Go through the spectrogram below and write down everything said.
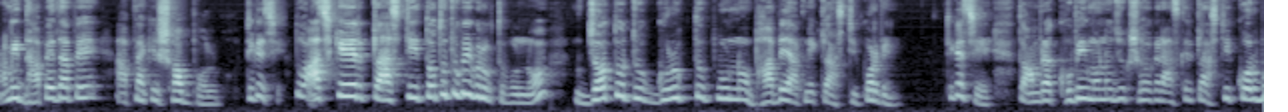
আমি ধাপে ধাপে আপনাকে সব বলব, ঠিক আছে? তো আজকের ক্লাসটি ততটুকুই গুরুত্বপূর্ণ, যতটুকু গুরুত্বপূর্ণভাবে আপনি ক্লাসটি করবেন, ঠিক আছে? তো আমরা খুবই মনোযোগ সহকারে আজকের ক্লাসটি করব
